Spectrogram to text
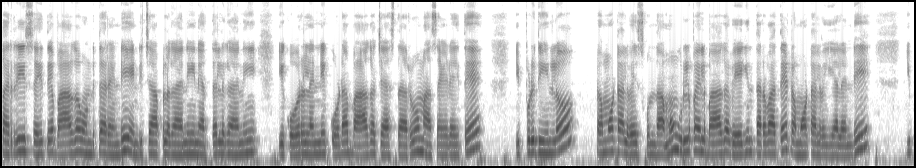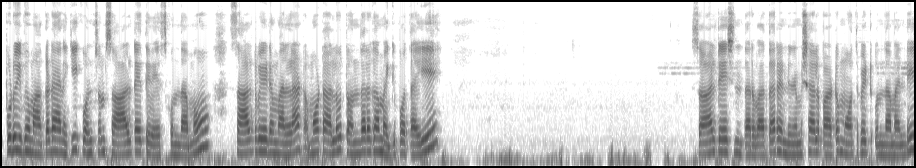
కర్రీస్ అయితే బాగా వండుతారండి. ఎండి చేపలు కానీ నెత్తలు కానీ ఈ కూరలన్నీ కూడా బాగా చేస్తారు మా సైడ్ అయితే. ఇప్పుడు దీనిలో టమోటాలు వేసుకుందాము. ఉల్లిపాయలు బాగా వేగిన తర్వాతే టమోటాలు వేయాలండి. ఇప్పుడు ఇవి మగ్గడానికి కొంచెం సాల్ట్ అయితే వేసుకుందాము. సాల్ట్ వేయడం వల్ల టమోటాలు తొందరగా మగ్గిపోతాయి. సాల్ట్ వేసిన తర్వాత రెండు నిమిషాల పాటు మూత పెట్టుకుందామండి.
